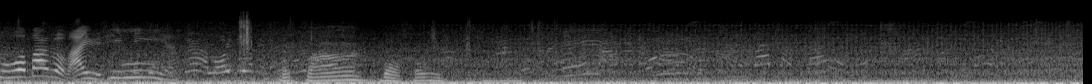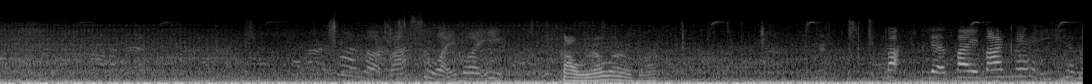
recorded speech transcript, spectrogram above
รู้ว่าบ้านป๊าป๊าอยู่ที่นี่อะ เพราะฟ้าบอกเขาไง บ้านป๊าป๊าสวยกว่าอีก เก่าแล้วว่าฟ้าบะเดี๋ยวไปบ้านแม่อีกใช่ไหม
